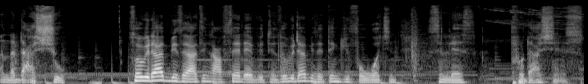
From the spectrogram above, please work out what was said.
under that show. So with that being said, I think I've said everything. So with that being said, thank you for watching Sinless Productions.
